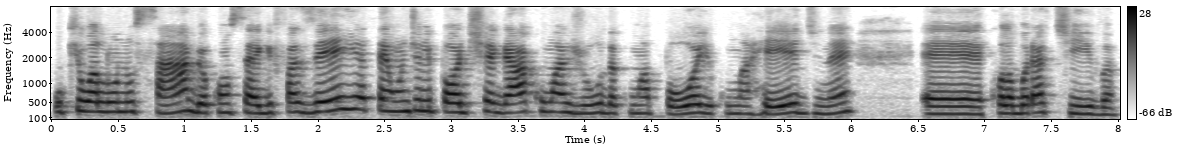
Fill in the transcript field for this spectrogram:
o que o aluno sabe ou consegue fazer e até onde ele pode chegar com ajuda, com apoio, com uma rede, né? É, colaborativa.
